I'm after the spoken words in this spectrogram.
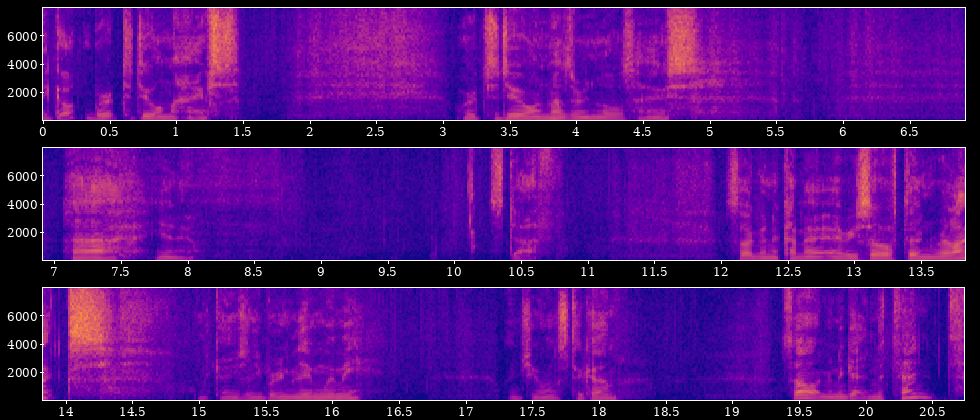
I got work to do on the house, work to do on mother-in-law's house. Uh, you know, stuff. So I'm going to come out every so often, relax, occasionally bring Lynn with me when she wants to come. So I'm going to get in the tent,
